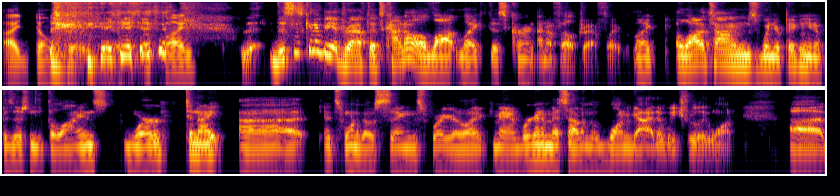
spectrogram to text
I don't really care. it's fine. Th- This is going to be a draft that's kind of a lot like this current NFL draft. Like, like a lot of times when you're picking in a position that the Lions were tonight, uh, it's one of those things where you're like, man, we're going to miss out on the one guy that we truly want. Uh,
